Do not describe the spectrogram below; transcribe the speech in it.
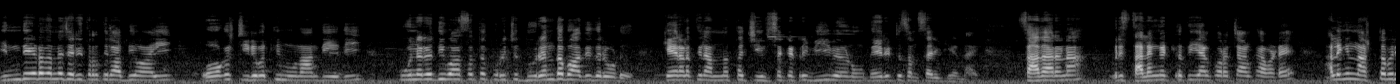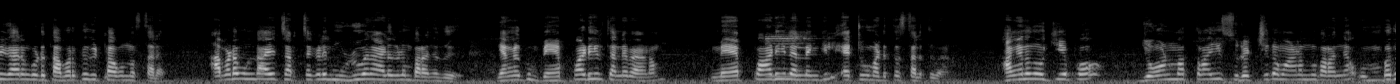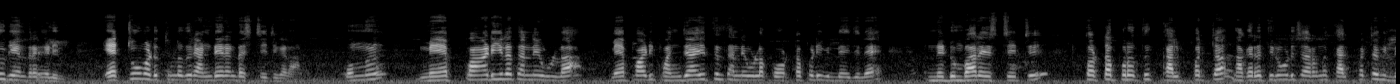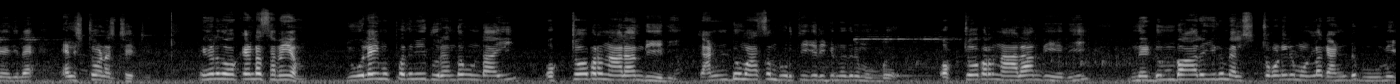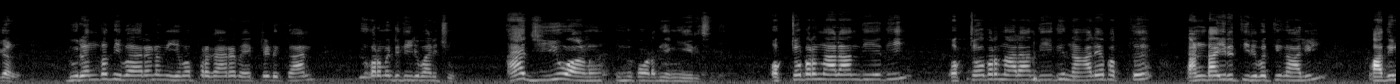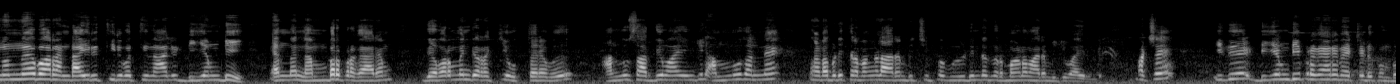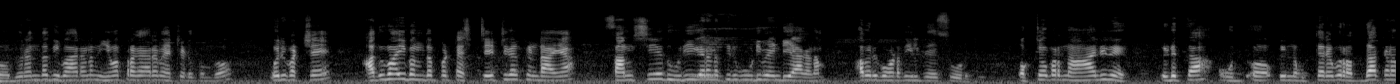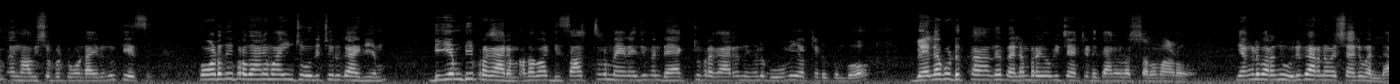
ഇന്ത്യയുടെ തന്നെ ചരിത്രത്തിൽ ആദ്യമായി ഓഗസ്റ്റ് ഇരുപത്തി മൂന്നാം തീയതി പുനരധിവാസത്തെ പുനരധിവാസത്തെക്കുറിച്ച് ദുരന്തബാധിതരോട് കേരളത്തിൽ അന്നത്തെ ചീഫ് സെക്രട്ടറി വി വേണു നേരിട്ട് സംസാരിക്കുകയുണ്ടായി. സാധാരണ ഒരു സ്ഥലം കെട്ടെത്തിയാൽ കുറച്ചാൾക്ക് അവിടെ അല്ലെങ്കിൽ നഷ്ടപരിഹാരം കൊടുത്ത് അവർക്ക് കിട്ടാവുന്ന സ്ഥലം. അവിടെ ഉണ്ടായ ചർച്ചകളിൽ മുഴുവൻ ആളുകളും പറഞ്ഞത് ഞങ്ങൾക്ക് മേപ്പാടിയിൽ തന്നെ വേണം മേപ്പാടിയിൽ അല്ലെങ്കിൽ ഏറ്റവും അടുത്ത സ്ഥലത്ത് വേണം. അങ്ങനെ നോക്കിയപ്പോൾ ജോൺ മത്തായി സുരക്ഷിതമാണെന്ന് പറഞ്ഞ ഒമ്പത് കേന്ദ്രങ്ങളിൽ ഏറ്റവും അടുത്തുള്ളത് രണ്ടേ രണ്ട് എസ്റ്റേറ്റുകളാണ്. ഒന്ന് മേപ്പാടിയിലെ തന്നെയുള്ള മേപ്പാടി പഞ്ചായത്തിൽ തന്നെയുള്ള കോട്ടപ്പടി വില്ലേജിലെ നെടുമ്പാല എസ്റ്റേറ്റ് തൊട്ടപ്പുറത്ത് കൽപ്പറ്റ നഗരത്തിനോട് ചേർന്ന് കൽപ്പറ്റ വില്ലേജിലെ എൽസ്റ്റോൺ എസ്റ്റേറ്റ്. നിങ്ങൾ നോക്കേണ്ട സമയം ജൂലൈ മുപ്പതിന് ഈ ദുരന്തമുണ്ടായി ഒക്ടോബർ നാലാം തീയതി രണ്ടു മാസം പൂർത്തീകരിക്കുന്നതിന് മുമ്പ് ഒക്ടോബർ നാലാം തീയതി നെടുമ്പാലയിലും എൽസ്റ്റോണിലുമുള്ള രണ്ട് ഭൂമികൾ ദുരന്ത നിവാരണ നിയമപ്രകാരം ഏറ്റെടുക്കാൻ ഗവൺമെന്റ് തീരുമാനിച്ചു. ആ ജിയോ ആണ് ഇന്ന് കോടതി അംഗീകരിച്ചത്. ഒക്ടോബർ നാലാം തീയതി ഒക്ടോബർ നാലാം തീയതി നാല് പത്ത് രണ്ടായിരത്തി ഇരുപത്തിനാലിൽ പതിനൊന്ന് ബാർ രണ്ടായിരത്തി ഇരുപത്തിനാല് ഡി എം ഡി എന്ന നമ്പർ പ്രകാരം ഗവൺമെന്റ് ഇറക്കിയ ഉത്തരവ് അന്നു സാധ്യമായെങ്കിൽ അന്നു തന്നെ നടപടിക്രമങ്ങൾ ആരംഭിച്ച് ഇപ്പോൾ വീടിന്റെ നിർമ്മാണം ആരംഭിക്കുമായിരുന്നു. പക്ഷേ ഇത് ഡി എം ഡി പ്രകാരം ഏറ്റെടുക്കുമ്പോൾ ദുരന്ത നിവാരണ നിയമപ്രകാരം ഏറ്റെടുക്കുമ്പോൾ ഒരുപക്ഷെ അതുമായി ബന്ധപ്പെട്ട എസ്റ്റേറ്റുകൾക്കുണ്ടായ സംശയ ദൂരീകരണത്തിന് കൂടി വേണ്ടിയാകണം അവർ കോടതിയിൽ കേസ് കൊടുത്തു. ഒക്ടോബർ നാലിന് എടുത്ത പിന്നെ ഉത്തരവ് റദ്ദാക്കണം എന്നാവശ്യപ്പെട്ടുകൊണ്ടായിരുന്നു കേസ്. കോടതി പ്രധാനമായും ചോദിച്ചൊരു കാര്യം ഡി എം ഡി പ്രകാരം അഥവാ ഡിസാസ്റ്റർ മാനേജ്മെന്റ് ആക്ട് പ്രകാരം നിങ്ങൾ ഭൂമി ഏറ്റെടുക്കുമ്പോൾ വില കൊടുക്കാതെ ബലം പ്രയോഗിച്ച് ഏറ്റെടുക്കാനുള്ള ശ്രമമാണോ? ഞങ്ങൾ പറഞ്ഞു ഒരു കാരണവശാലുമല്ല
